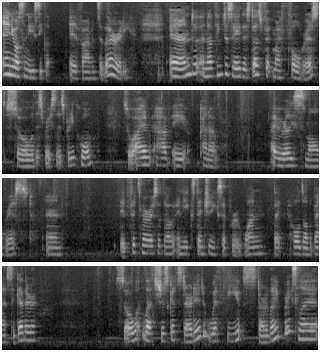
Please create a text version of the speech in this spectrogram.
And you also need a C-clip, if I haven't said that already. And another thing to say, this does fit my full wrist, so this bracelet is pretty cool. So I have a kind of, I have a really small wrist, and it fits my wrist without any extension except for one that holds all the bands together. So let's just get started with the Starlight bracelet.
